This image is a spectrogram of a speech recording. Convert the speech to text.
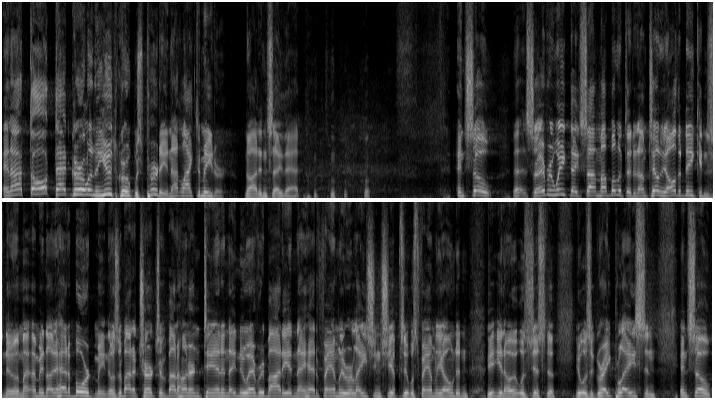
And I thought that girl in the youth group was pretty, and I'd like to meet her. No, I didn't say that. and so uh, so every week they signed my bulletin, and I'm telling you, all the deacons knew him. I mean, I had a board meeting. It was about a church of about 110, and they knew everybody, and they had family relationships. It was family owned, and you know, it was just a, it was a great place. And and so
